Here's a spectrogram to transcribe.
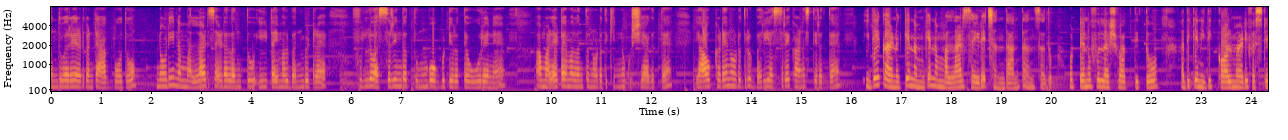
ಒಂದೂವರೆ, ಎರಡು ಗಂಟೆ ಆಗ್ಬೋದು. ನೋಡಿ, ನಮ್ಮ ಮಲ್ನಾಡ್ ಸೈಡಲ್ಲಂತೂ ಈ ಟೈಮಲ್ಲಿ ಬಂದುಬಿಟ್ರೆ ಫುಲ್ಲು ಹಸಿರಿಂದ ತುಂಬೋಗ್ಬಿಟ್ಟಿರುತ್ತೆ ಊರೇನೆ. ಆ ಮಳೆ ಟೈಮಲ್ಲಂತೂ ನೋಡೋದಕ್ಕೆ ಇನ್ನೂ ಖುಷಿಯಾಗುತ್ತೆ. ಯಾವ ಕಡೆ ನೋಡಿದ್ರೂ ಬರೀ ಹಸಿರೇ ಕಾಣಿಸ್ತಿರುತ್ತೆ. ಇದೇ ಕಾರಣಕ್ಕೆ ನಮಗೆ ನಮ್ಮ ಮಲ್ನಾಡ್ ಸೈಡೇ ಚಂದ ಅಂತ ಅನ್ಸೋದು. ಹೊಟ್ಟೆನೂ ಫುಲ್ ಹಶ್ವಾಗ್ತಿತ್ತು. ಅದಕ್ಕೆ ನಿಧಿಗೆ ಕಾಲ್ ಮಾಡಿ ಫಸ್ಟೇ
